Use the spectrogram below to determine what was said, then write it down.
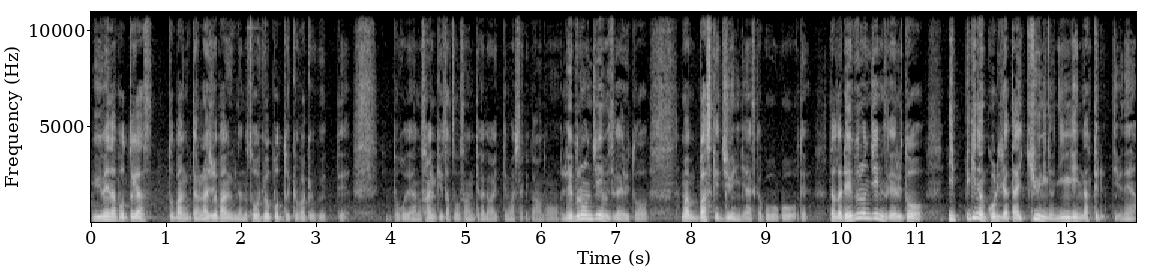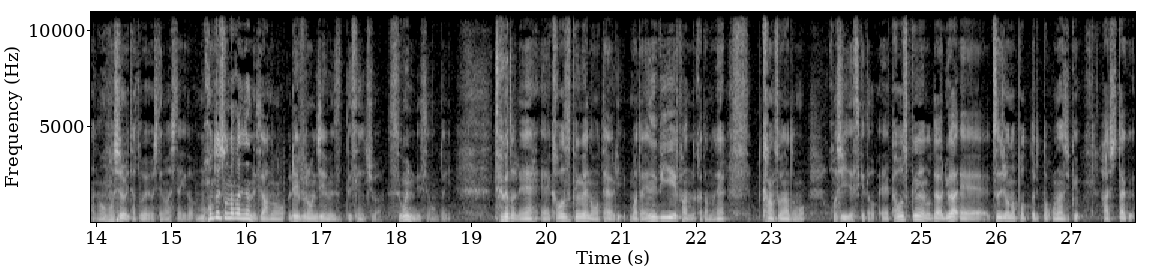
有名なポッドキャスト番組ラジオ番組の東京ポッド許可局ってとこであのサンキュー達夫さんって方が言ってましたけどあのレブロン・ジェームズがいると、まあ、バスケ10人じゃないですか5-5で。ただレブロン・ジェームズがいると1匹のゴリラ対9人の人間になってるっていうねあの面白い例えをしてましたけどもう本当にそんな感じなんですよあのレブロン・ジェームズって選手は。すごいんですよ本当に。ということでね、えー、カボス君へのお便り、また NBA ファンの方のね、感想なども欲しいですけど、えー、カボス君へのお便りは、えー、通常のポットと同じく、ハッシュタグ、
